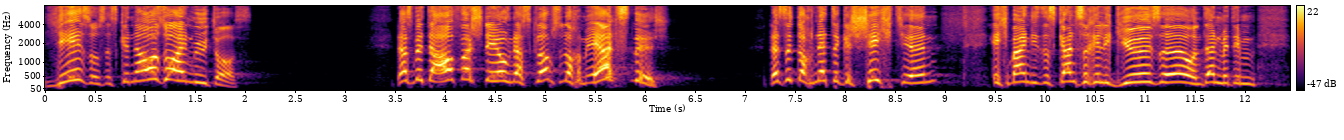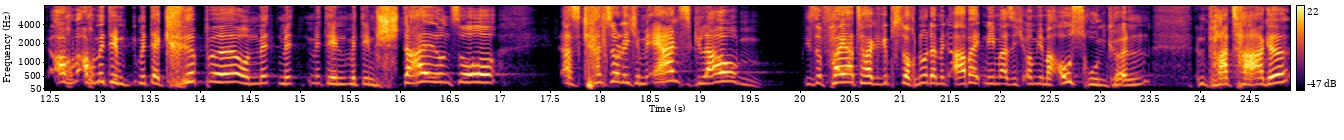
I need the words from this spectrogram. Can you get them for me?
Jesus ist genauso ein Mythos. Das mit der Auferstehung, das glaubst du doch im Ernst nicht. Das sind doch nette Geschichtchen. Ich meine, dieses ganze Religiöse und dann mit dem, auch, auch mit, dem, mit der Krippe und mit, mit, mit, den, mit dem Stall und so, das kannst du doch nicht im Ernst glauben. Diese Feiertage gibt es doch nur, damit Arbeitnehmer sich irgendwie mal ausruhen können, ein paar Tage,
